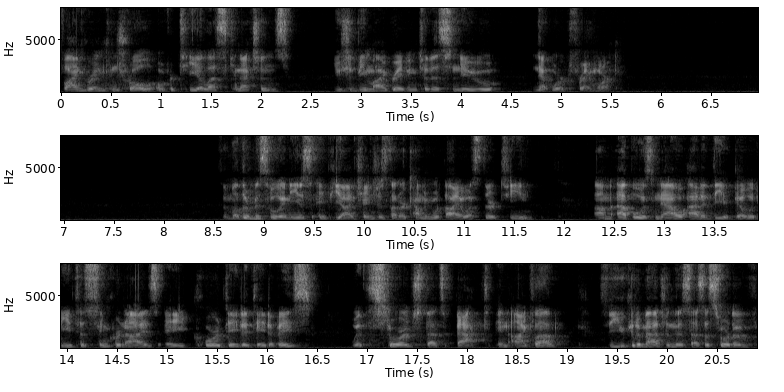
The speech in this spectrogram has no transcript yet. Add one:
fine grained control over TLS connections, you should be migrating to this new network framework. Some other miscellaneous API changes that are coming with iOS 13. Um, Apple has now added the ability to synchronize a core data database with storage that's backed in iCloud. So you could imagine this as a sort of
